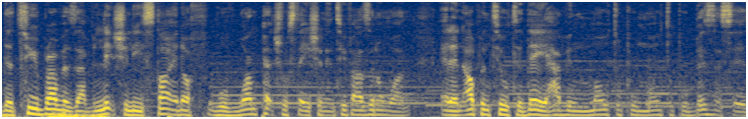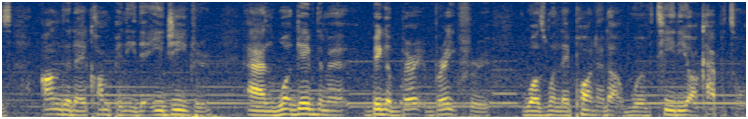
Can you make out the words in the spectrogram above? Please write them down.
the two brothers have literally started off with one petrol station in 2001, and then up until today, having multiple, multiple businesses under their company, the EG Group. And what gave them a bigger breakthrough was when they partnered up with TDR Capital.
